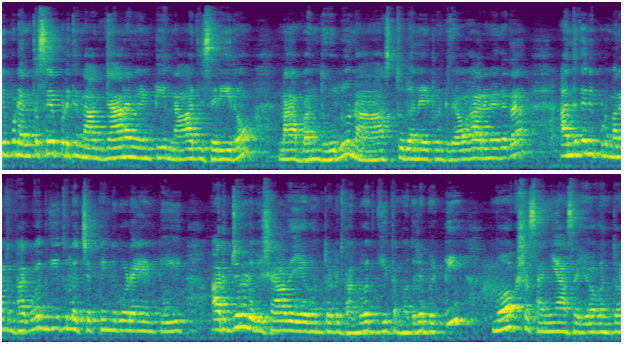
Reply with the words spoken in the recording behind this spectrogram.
ఇప్పుడు ఎంతసేపటికి నా జ్ఞానం ఏంటి? నాది శరీరం నా బంధువులు నా ఆస్తులు అనేటువంటి వ్యవహారమే కదా. అందుకని ఇప్పుడు మనకి భగవద్గీతలో చెప్పింది కూడా ఏంటి? అర్జునుడు విషాద యోగంతో భగవద్గీత మొదలుపెట్టి మోక్ష సన్యాస యోగంతో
